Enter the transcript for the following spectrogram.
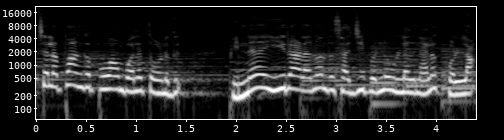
சிலப்போ அங்கே போவான் போல தோணுது. பின்ன ஈராளனும் அந்த சஜி பெண்ணு உள்ளதுனால கொல்லாம்.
